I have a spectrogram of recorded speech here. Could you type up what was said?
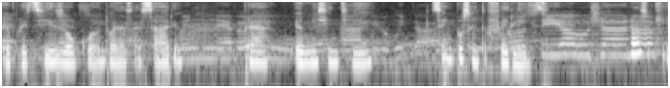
eu preciso ou quanto é necessário para eu me sentir 100% feliz. Eu acho que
